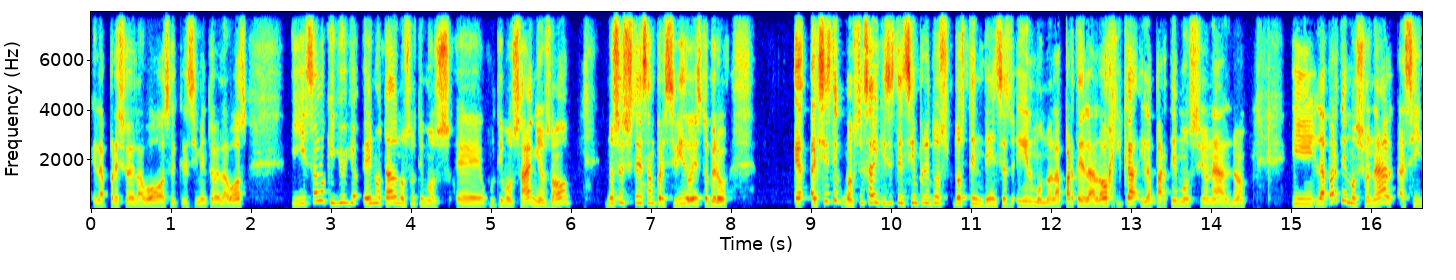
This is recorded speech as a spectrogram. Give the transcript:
el, aprecio de la voz, el crecimiento de la voz. Y es algo que yo, yo he notado en los últimos, últimos años, ¿no? No sé si ustedes han percibido esto, pero eh, existen, usted sabe que existen siempre dos, dos, tendencias en el mundo, la parte de la lógica y la parte emocional, ¿no? Y la parte emocional, así,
